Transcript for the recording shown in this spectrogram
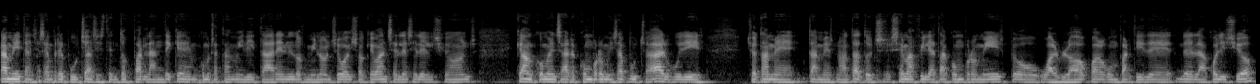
la militància sempre puja. Si estem tots parlant de que hem començat a militar en el 2011 o això que van ser les eleccions que van començar compromís a pujar, vull dir, això també, també es nota, tots s'hem afiliat a compromís o, o al bloc o a algun partit de, de la coalició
